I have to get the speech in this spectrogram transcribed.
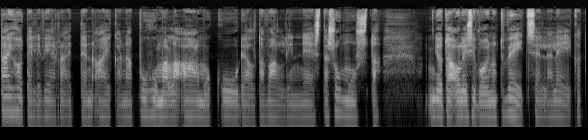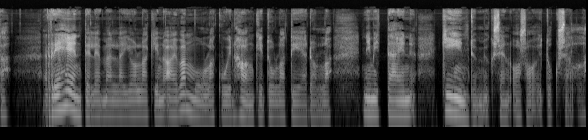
tai hotellivieraitten aikana puhumalla aamu kuudelta vallinneesta sumusta, jota olisi voinut veitsellä leikata, rehentelemällä jollakin aivan muulla kuin hankitulla tiedolla, nimittäin kiintymyksen osoituksella,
